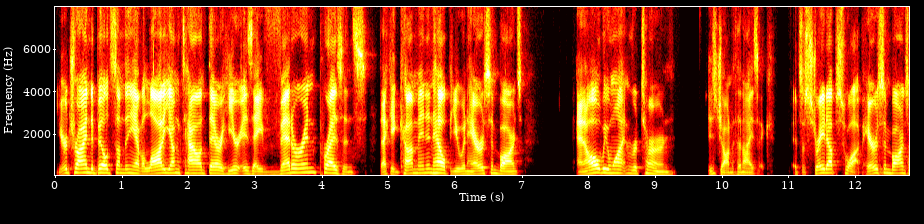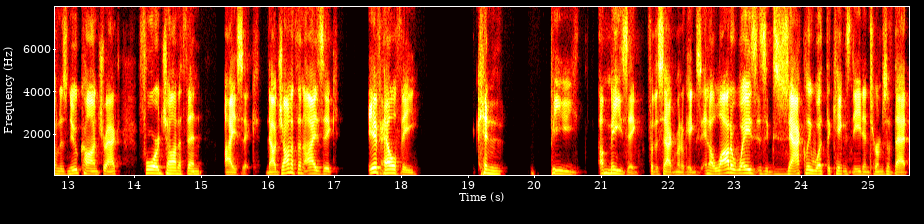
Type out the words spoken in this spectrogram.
you're trying to build something. You have a lot of young talent there. Here is a veteran presence that can come in and help you in Harrison Barnes. And all we want in return is Jonathan Isaac. It's a straight up swap. Harrison Barnes on his new contract for Jonathan Isaac. Now, Jonathan Isaac, if healthy, can be amazing for the Sacramento Kings. In a lot of ways, is exactly what the Kings need in terms of that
